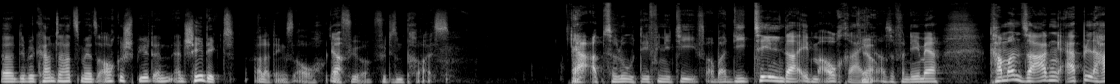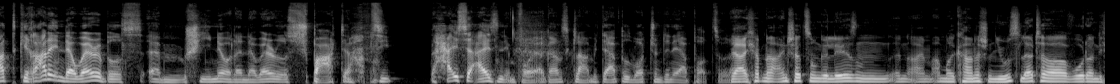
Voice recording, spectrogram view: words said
Äh, die Bekannte hat es mir jetzt auch gespielt, en, entschädigt allerdings auch Ja. dafür, für diesen Preis. Ja, absolut, definitiv. Aber die zählen da eben auch rein. Ja. Also von dem her kann man sagen, Apple hat gerade in der Wearables-Schiene oder in der Wearables-Sparte haben sie heiße Eisen im Feuer, ganz klar, mit der Apple Watch und den AirPods, oder? Ja, ich habe eine Einschätzung gelesen in einem amerikanischen Newsletter, wo dann die,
